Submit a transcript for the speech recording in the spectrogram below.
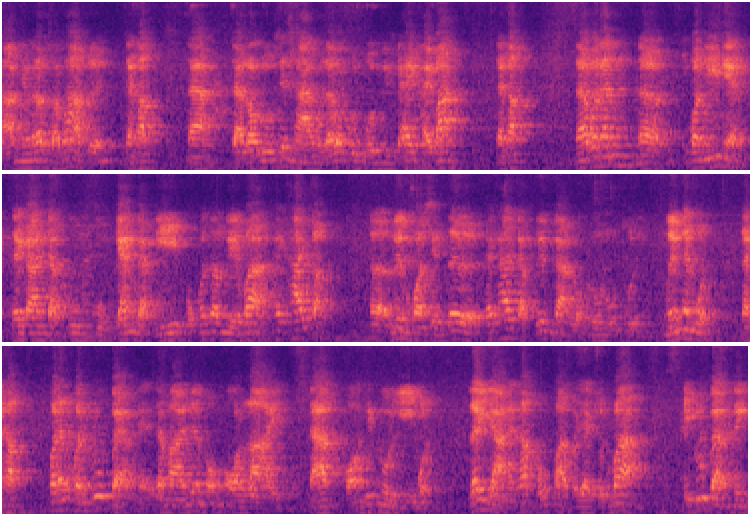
ถามยังไม่รับสารภาพเลยนะครับนะแต่เรารู้เส้นทางหมดแล้วว่าคุณโอนเงินไปให้ใครบ้างนะครับ นะเพราะฉะนั้นวันนี้เนี่ยในการจับกลุ่มกลุ่มแก๊งแบบนี้ ผมก็ต้องเรียนว่าคล้ายๆกับเรื่องคอนเซนเตอร์คล้ายๆกับเรื่องการหลอกลวงลงทุนเหมือนกันหมดนะครับเพราะฉะนั้นวันรูปแบบเนี่ยจะมาเรื่องของออนไลน์นะครับของเทคโนโลยีหมด และอีกอย่างนะครับผมฝากประชาชนว่าอีกรูปแบบหนึ่ง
